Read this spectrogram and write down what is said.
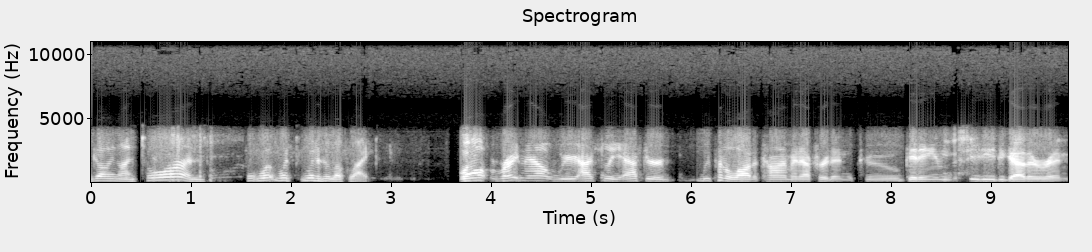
going on tour? And what what what does it look like? Well, right now we actually after we put a lot of time and effort into getting the CD together and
